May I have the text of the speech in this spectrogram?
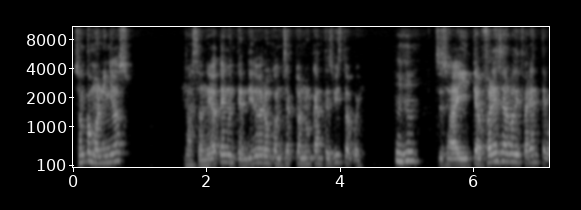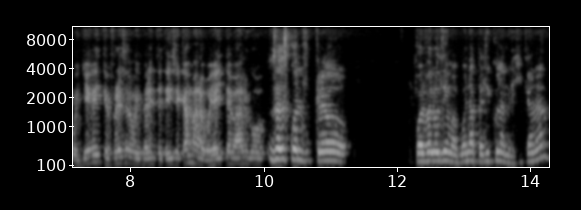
Son como niños, hasta donde yo tengo entendido, era un concepto nunca antes visto, güey. O sea, y te ofrece algo diferente, güey. Llega y te ofrece algo diferente. Te dice, cámara, güey, ahí te va algo. ¿Sabes cuál creo? ¿Cuál fue la última buena película mexicana?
